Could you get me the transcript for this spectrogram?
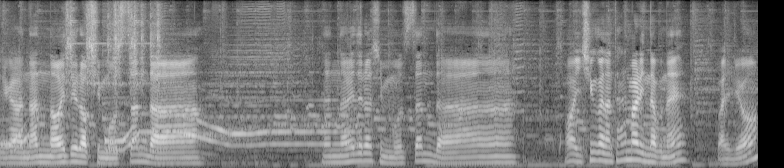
내가 난 너희들 없이 못 산다 난 너희들 없이 못 산다. 어이 친구가 나한테 할 말 있나 보네. 완료.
